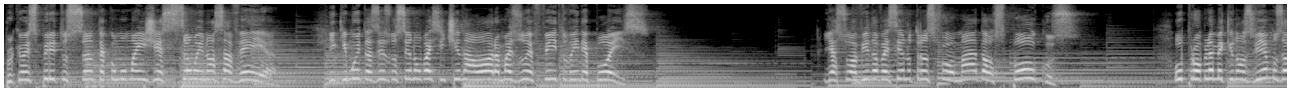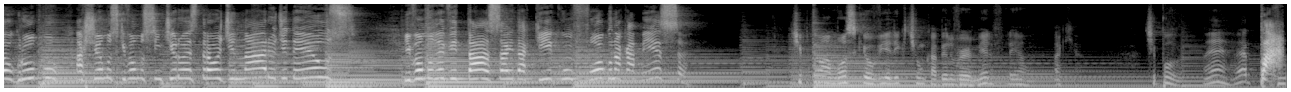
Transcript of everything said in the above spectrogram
Porque o Espírito Santo é como uma injeção em nossa veia, em que muitas vezes você não vai sentir na hora, mas o efeito vem depois. E a sua vida vai sendo transformada aos poucos. O problema é que nós viemos ao grupo, achamos que vamos sentir o extraordinário de Deus e vamos levitar, sair daqui com fogo na cabeça. Tipo, tem uma moça que eu vi ali que tinha um cabelo vermelho, falei, ó, Tipo, né? É, pá!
